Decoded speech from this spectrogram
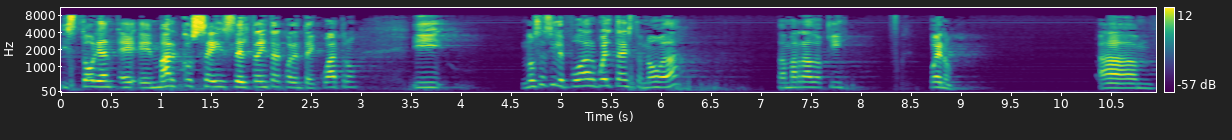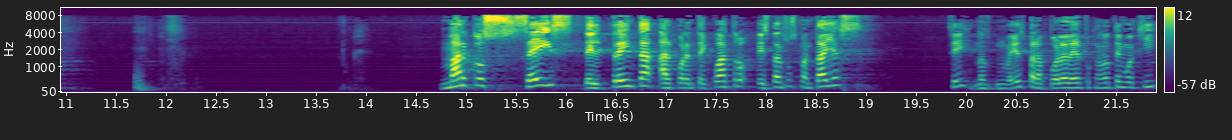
historia en, en, Marcos 6 del 30 al 44. Y no sé si le puedo dar vuelta a esto, ¿no, verdad? Está amarrado aquí. Bueno. Marcos 6 del 30 al 44 están sus pantallas. ¿Sí? No me vayas para poder leer porque no tengo aquí.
